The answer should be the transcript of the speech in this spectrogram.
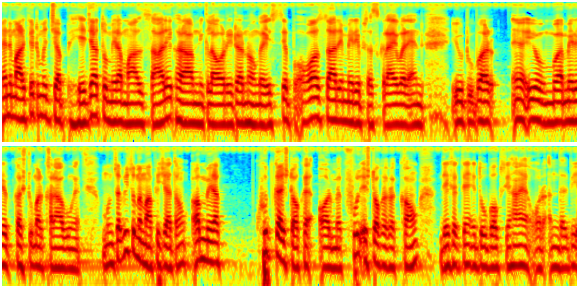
मैंने मार्केट में जब भेजा तो मेरा माल सारे ख़राब निकला और रिटर्न हो गए। इससे बहुत सारे मेरे सब्सक्राइबर एंड यूट्यूबर मेरे कस्टमर ख़राब हुए। उन सभी से मैं माफ़ी चाहता हूँ। अब मेरा खुद का स्टॉक है और मैं फुल स्टॉक रख रखा हूँ। देख सकते हैं दो बॉक्स यहाँ है और अंदर भी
